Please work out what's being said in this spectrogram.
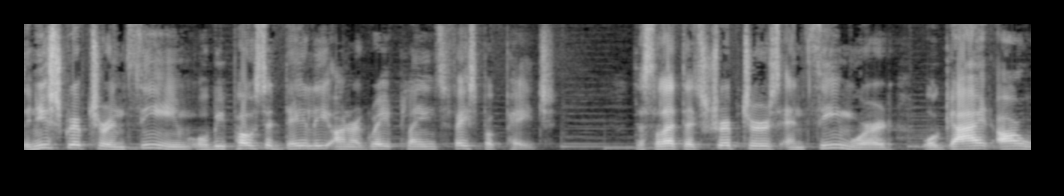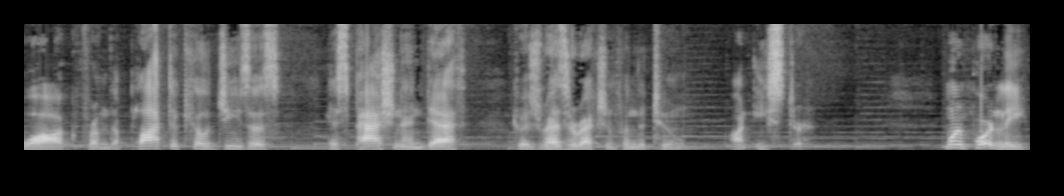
The new scripture and theme will be posted daily on our Great Plains Facebook page. The selected scriptures and theme word will guide our walk from the plot to kill Jesus, his passion and death, to his resurrection from the tomb on Easter. More importantly,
